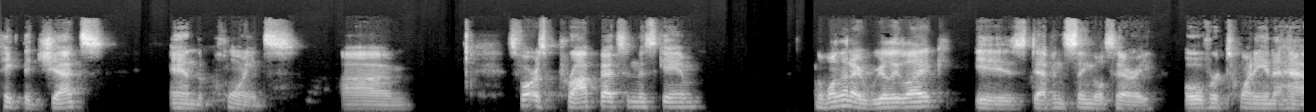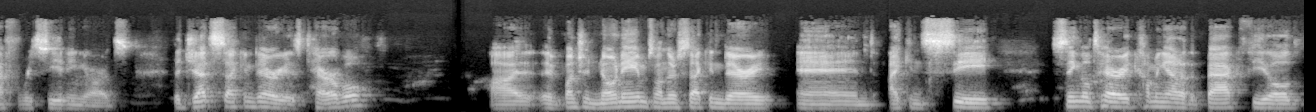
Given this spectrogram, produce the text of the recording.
take the Jets and the points. Um, as far as prop bets in this game, the one that I really like is Devin Singletary over 20 and a half receiving yards. The Jets secondary is terrible. Uh, a bunch of no names on their secondary, and I can see Singletary coming out of the backfield,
